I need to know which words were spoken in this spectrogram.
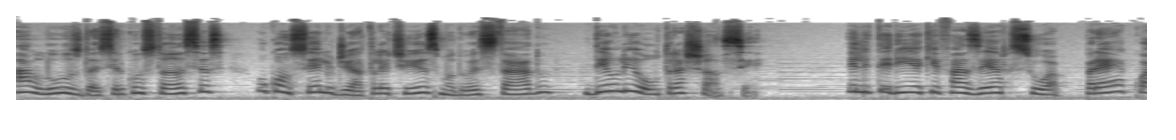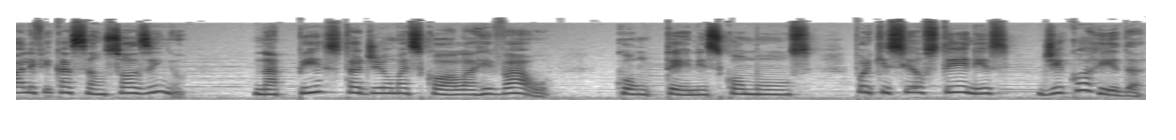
À luz das circunstâncias, o Conselho de Atletismo do Estado deu-lhe outra chance. Ele teria que fazer sua pré-qualificação sozinho, na pista de uma escola rival, com tênis comuns, porque seus tênis de corrida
